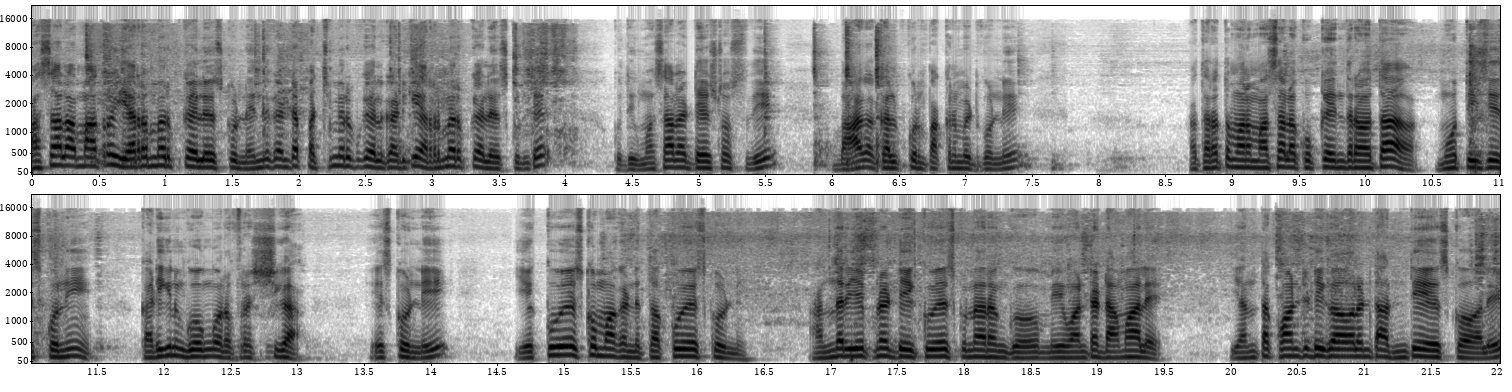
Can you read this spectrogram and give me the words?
మసాలా మాత్రం ఎర్రమిరపకాయలు వేసుకోండి. ఎందుకంటే పచ్చిమిరపకాయలు కాడికి ఎర్ర మిరపకాయలు వేసుకుంటే కొద్దిగా మసాలా టేస్ట్ వస్తుంది. బాగా కలుపుకొని పక్కన పెట్టుకోండి. ఆ తర్వాత మన మసాలా కుక్ అయిన తర్వాత మూత తీసేసుకొని కడిగిన గోంగూర ఫ్రెష్గా వేసుకోండి. ఎక్కువ వేసుకోమాకండి తక్కువ వేసుకోండి. అందరు చెప్పినట్టు ఎక్కువ వేసుకున్నారనుకో మీ వంట డమాలే. ఎంత క్వాంటిటీ కావాలంటే అంతే వేసుకోవాలి.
